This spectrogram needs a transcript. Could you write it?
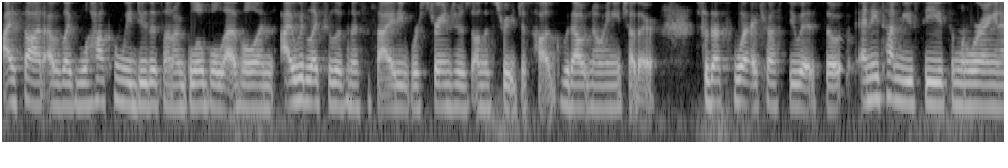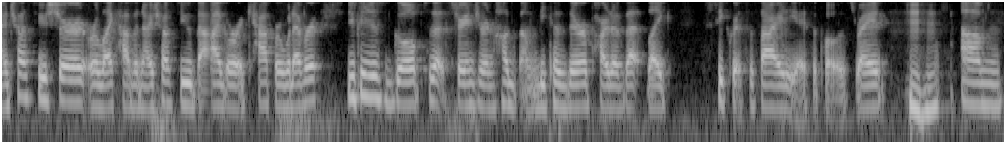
I thought I was like, well, how can we do this on a global level? And I would like to live in a society where strangers on the street just hug without knowing each other. So that's what I trust you is. So anytime you see someone wearing an I trust you shirt or like have an I trust you bag or a cap or whatever, you can just go up to that stranger and hug them because they're a part of that like secret society, I suppose, right? Mm-hmm. Um,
